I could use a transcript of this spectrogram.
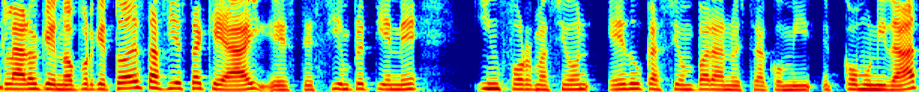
claro que no, porque toda esta fiesta que hay, este siempre tiene información, educación para nuestra comunidad,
